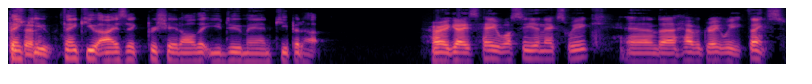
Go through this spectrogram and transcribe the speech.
Thank appreciate it. you. Thank you, Isaac. Appreciate all that you do, man. Keep it up. All right, guys. Hey, we'll see you next week and uh, have a great week. Thanks.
